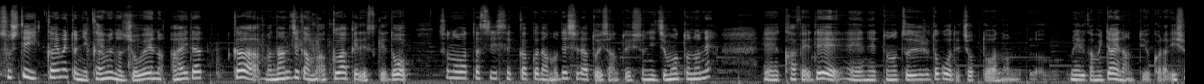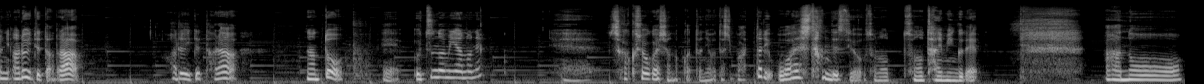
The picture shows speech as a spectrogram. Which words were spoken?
そして1回目と2回目の上映の間が、まあ、何時間も空くわけですけど、その私せっかくなので白鳥さんと一緒に地元のね、えー、カフェで、えー、ネットの通じるところでちょっとあの、メールが見たいなんて言うから一緒に歩いてたら、歩いてたら、なんと、えー、宇都宮のね、え視覚障害者の方に私ばったりお会いしたんですよ。その、そのタイミングで。あの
